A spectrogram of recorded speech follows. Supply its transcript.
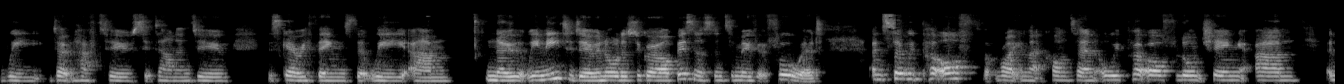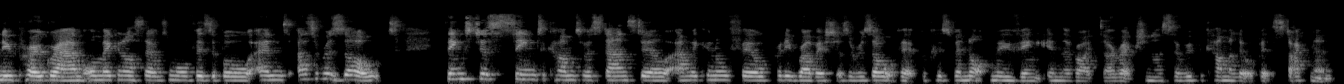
we don't have to sit down and do the scary things that we um, know that we need to do in order to grow our business and to move it forward. And so we put off writing that content, or we put off launching um, a new program, or making ourselves more visible. And as a result, things just seem to come to a standstill, and we can all feel pretty rubbish as a result of it because we're not moving in the right direction. And so we become a little bit stagnant.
